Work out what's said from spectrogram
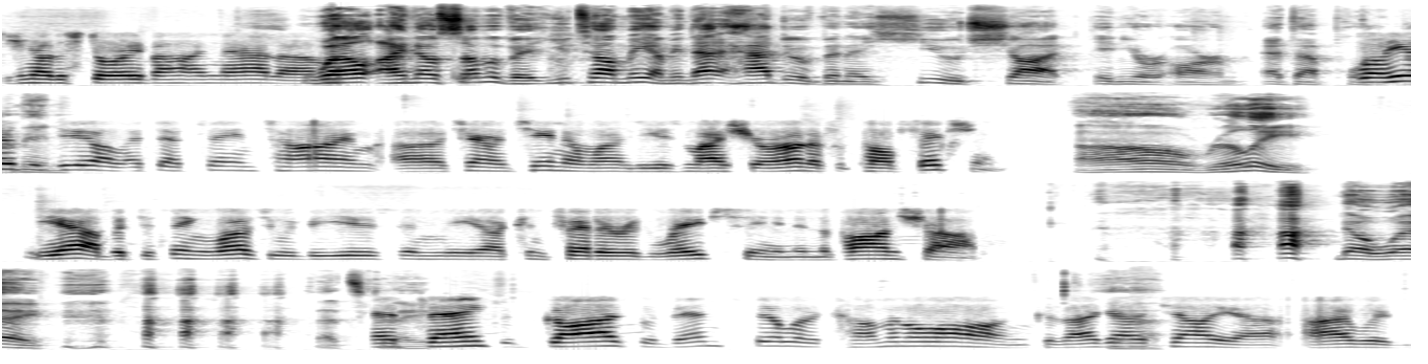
Do you know the story behind that? Um, Well, I know some of it. You tell me. I mean, that had to have been a huge shot in your arm at that point. Well, here's I mean, the deal. At that same time, uh, Tarantino wanted to use My Sharona for Pulp Fiction. Oh, really? Yeah, but the thing was, it would be used in the uh, Confederate rape scene in the pawn shop. no way. That's And thank God for Ben Stiller coming along, because I got to Yeah. tell you, I would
